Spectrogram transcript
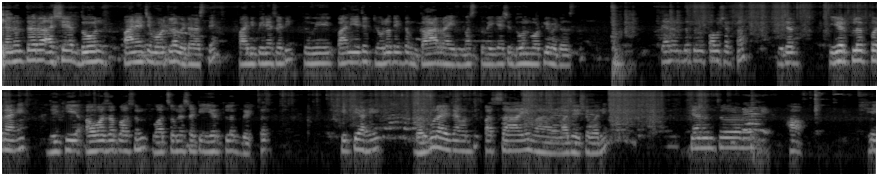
त्यानंतर असे दोन पाण्याची बॉटलं भेटत असते पाणी पिण्यासाठी. तुम्ही पाणी याच्यात ठेवलं तर एकदम गार राहील मस्तपैकी असे दोन बॉटली भेटत असते. त्यानंतर तुम्ही पाहू शकता याच्यात इयर प्लग पण आहे जे की आवाजापासून वाचवण्यासाठी इयर प्लग भेटतात. किती आहे? भरपूर आहे त्यामध्ये पाच सहा आहे मा माझ्या हिशोबाने. त्यानंतर हा. हे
